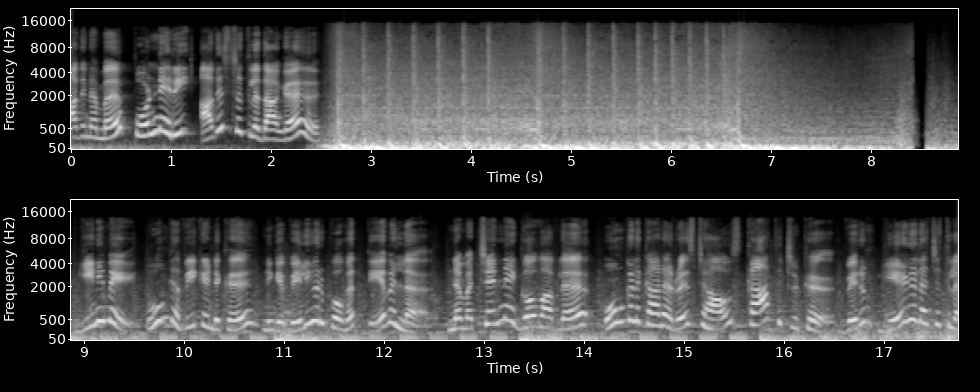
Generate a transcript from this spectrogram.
அது நம்ம பொன்னேரி அதிர்ஷ்டத்துல தாங்க. இனிமே உங்க வீக்கெண்டுக்கு நீங்க வெளியூர் போக தேவையில்ல. நம்ம சென்னை கோவாவில உங்களுக்கான ரெஸ்ட் ஹவுஸ் காத்துட்டு இருக்கு வெறும் ஏழு லட்சத்துல.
